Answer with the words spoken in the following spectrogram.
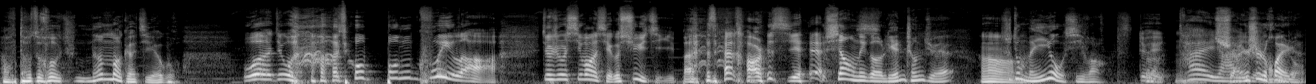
然后到最后是那么个结果，我就 我就崩溃了。就是说希望写个续集，把它再好好写像那个连城诀，啊，这就没有希望，对，嗯太压抑全是坏人，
